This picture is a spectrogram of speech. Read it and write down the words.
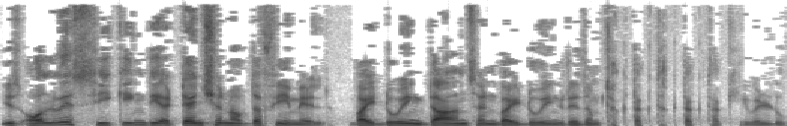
is always seeking the attention of the female by doing dance and by doing rhythm. Thak, thak, thak, thak, thak, he will do.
